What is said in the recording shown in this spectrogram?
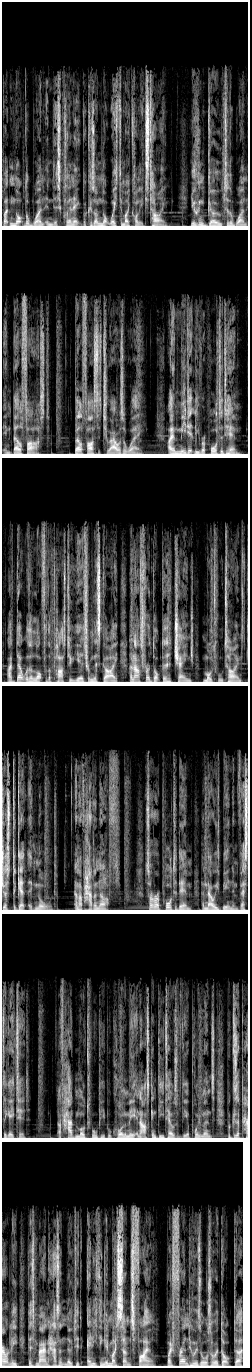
but not the one in this clinic because I'm not wasting my colleague's time. You can go to the one in Belfast. Belfast is two hours away. I immediately reported him. I've dealt with a lot for the past two years from this guy and asked for a doctor to change multiple times just to get ignored. And I've had enough. So I reported him, and now he's being investigated. I've had multiple people calling me and asking details of the appointment because apparently this man hasn't noted anything in my son's file. My friend, who is also a doctor,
